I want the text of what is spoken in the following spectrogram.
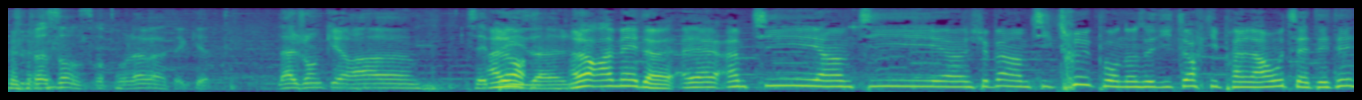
de toute façon, on se retrouve là-bas, t'inquiète. L'agent qui aura ses Alors, paysages. alors Ahmed, euh, un petit, un petit, euh, je sais pas, un petit truc pour nos auditeurs qui prennent la route cet été?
